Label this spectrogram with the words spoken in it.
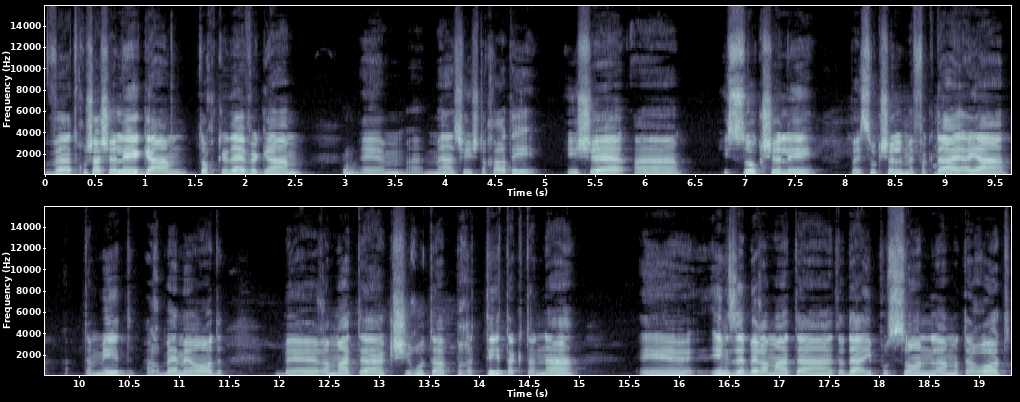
והתחושה שלי גם תוך כדי וגם מאז שהשתחררתי, היא שהעיסוק שלי והעיסוק של מפקדיי היה תמיד הרבה מאוד ברמת הכשירות הפרטית הקטנה אם זה ברמת, ה, אתה יודע, איפוסון למטרות,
